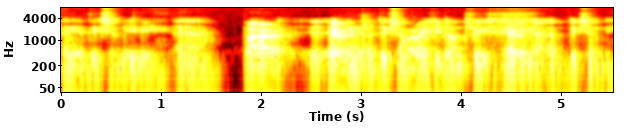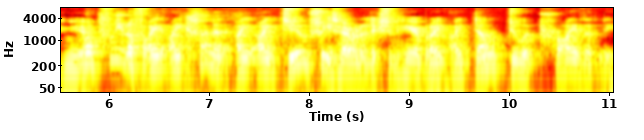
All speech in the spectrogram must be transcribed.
any addiction, really, uh, Mm. Bar uh, heroin addiction, am I right? You don't treat heroin addiction here. Well, funny enough, I, I kind of I, I do treat heroin addiction here, but I, I don't do it privately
